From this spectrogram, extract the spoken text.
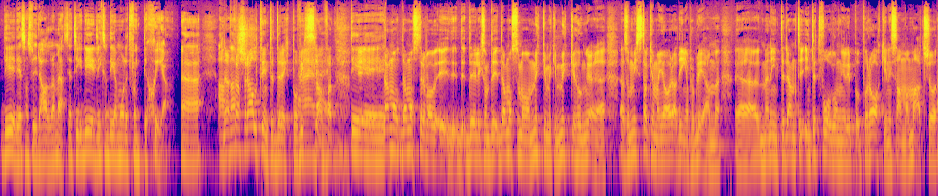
Det är det som svider allra mest. Jag tycker det är liksom det målet får inte ske. Uh, annars... nej, framförallt inte direkt på visslan. Nej, för att det... där, må, där, måste det vara, det är liksom, det, där måste man vara mycket, mycket, mycket hungrigare. Alltså misstag kan man göra, det är inga problem. Uh, men inte, den, inte två gånger på, på raken i samma match. Så,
